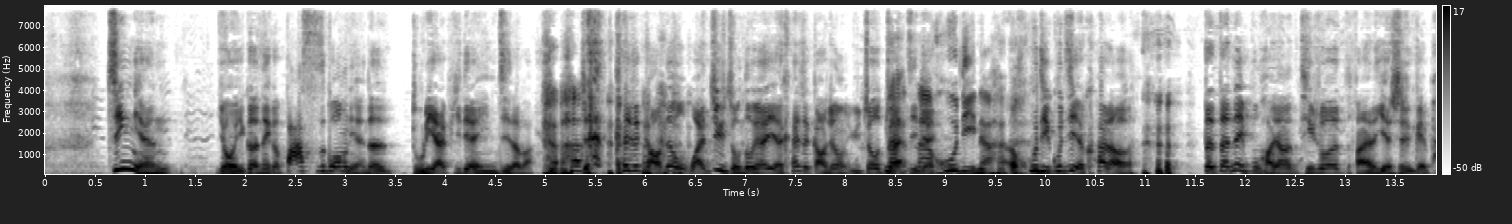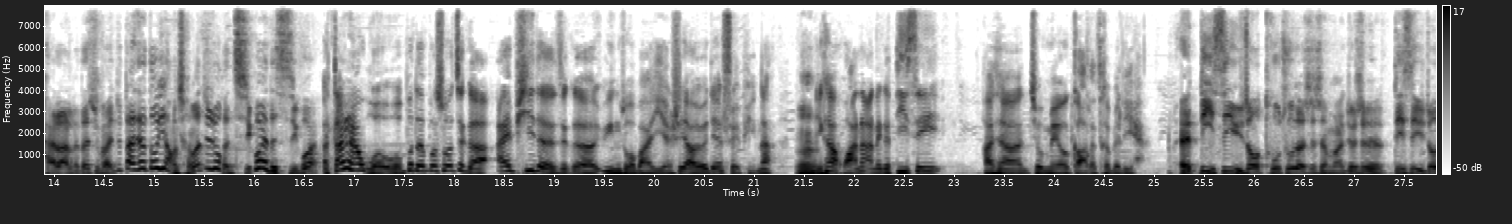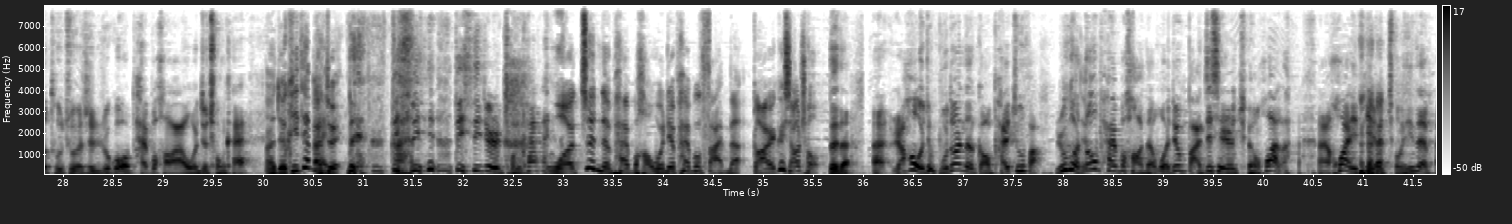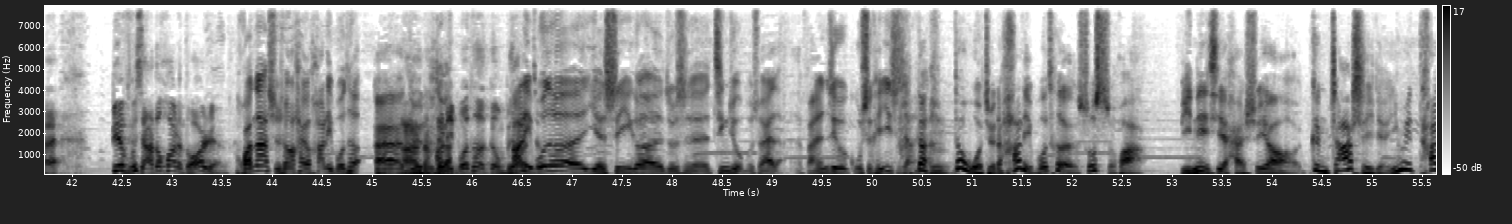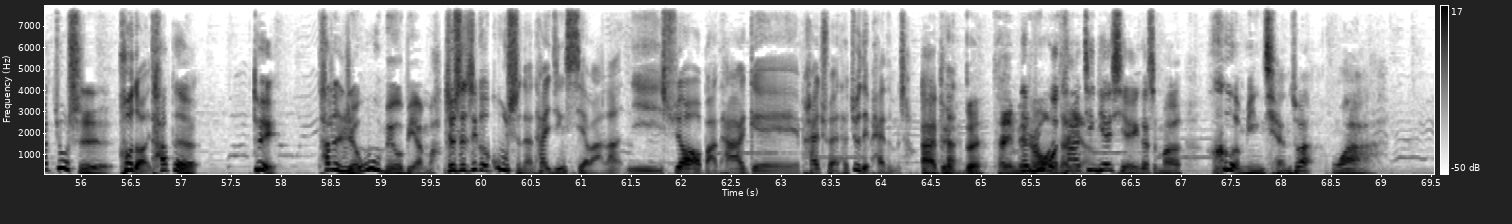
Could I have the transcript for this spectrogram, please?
今年有一个那个巴斯光年的独立 IP 电影，你记得吧？就开始搞那种《玩具总动员》，也开始搞这种宇宙那那传记电影。胡迪呢？呃，胡迪估计也快了。但但那部好像听说，反正也是给拍烂了。但是反正就大家都养成了这种很奇怪的习惯。啊当然我，我不得不说，这个 IP 的这个运作吧，也是要有点水平的。嗯你看华纳那个 DC 好像就没有搞得特别厉害。哎，DC 宇宙突出的是什么？就是 DC 宇宙突出的是，如果我拍不好啊，我就重开。啊，对，可以再拍。对，DC DC 就是重开。我正的拍不好，我就拍不反的，搞一个小丑。对的，哎，然后我就不断的搞排除法，如果都拍不好呢，我就把这些人全换了，哎，换一批人重新再拍。蝙蝠侠都换了多少人华纳史上还有哈利波特，哎，啊？对对对哈利。波特更不要讲。哈利波特也是一个就是经久不衰的，反正这个故事可以一直讲下但去。但我觉得《哈利波特》说实话，比那些还是要更扎实一点，因为他就是厚道。他的对他的人物没有变嘛。就是这个故事呢，他已经写完了，你需要把它给拍出来，他就得拍这么长。哎，对。对他也没那如果他今天写一个什么《赫敏前传》，哇，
